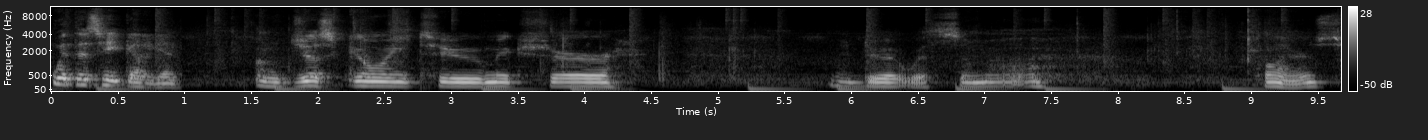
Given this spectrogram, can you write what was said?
with this heat gun again. I'm just going to make sure I do it with some uh, pliers.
